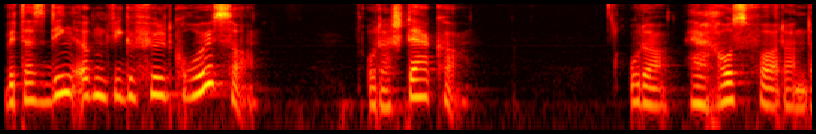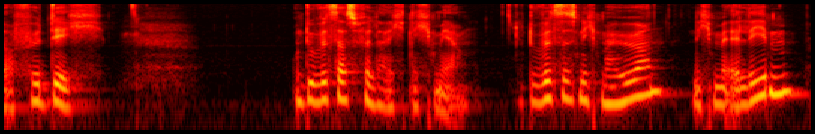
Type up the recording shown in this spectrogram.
wird das Ding irgendwie gefühlt größer oder stärker oder herausfordernder für dich. Und du willst das vielleicht nicht mehr. Du willst es nicht mehr hören, nicht mehr erleben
